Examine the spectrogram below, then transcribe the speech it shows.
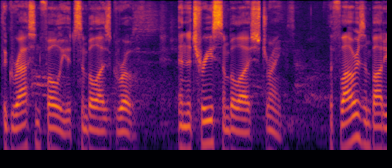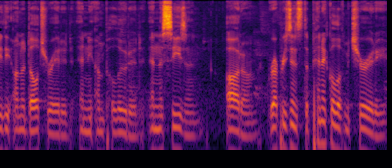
The grass and foliage symbolize growth, and the trees symbolize strength. The flowers embody the unadulterated and the unpolluted, and the season, autumn, represents the pinnacle of maturity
